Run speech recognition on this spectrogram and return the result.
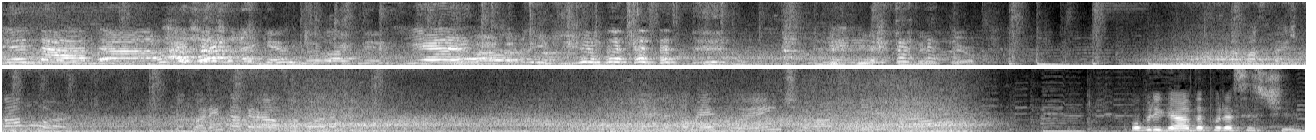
De nada. I can, I can do like this. Yes. Thank you. Tá bastante calor. Tá 40 graus agora, né? E ainda tô meio doente, eu acho que tá... Obrigada por assistir.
